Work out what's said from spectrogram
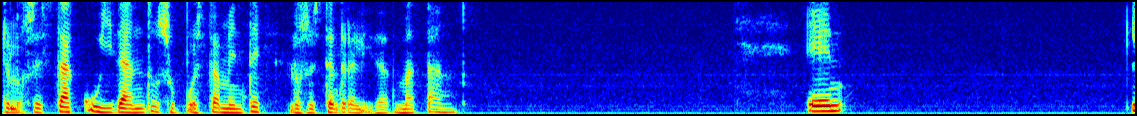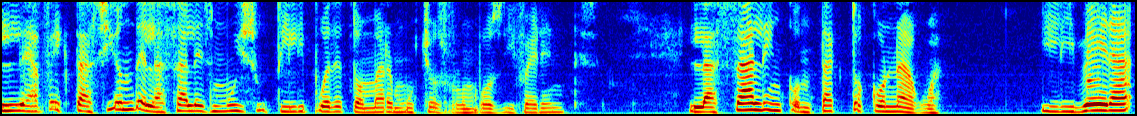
que los está cuidando, supuestamente los está en realidad matando. En la afectación de la sal es muy sutil y puede tomar muchos rumbos diferentes la sal en contacto con agua libera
